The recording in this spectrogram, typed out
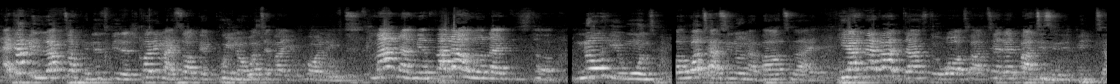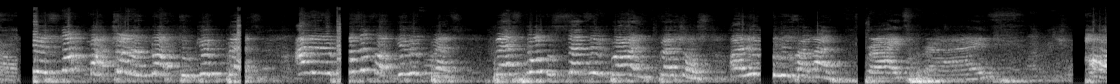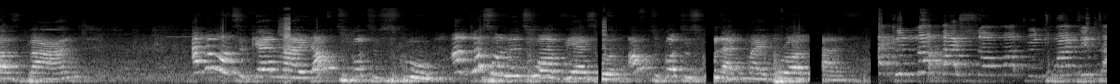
I can't be locked up in this village calling myself a queen or whatever you call it. Madam, your father will not like this talk. No, he won't. But what has he known about life? He has never danced the world or attended parties in the big town. Want to get married. I want to go to school. I'm just only 12 years old. I want to go to school like my brothers. I could not buy so much with 20,000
